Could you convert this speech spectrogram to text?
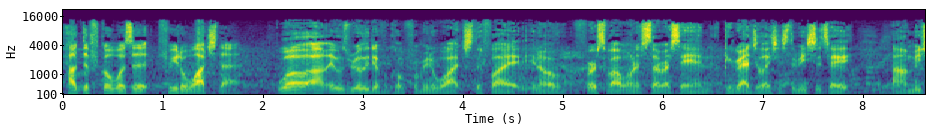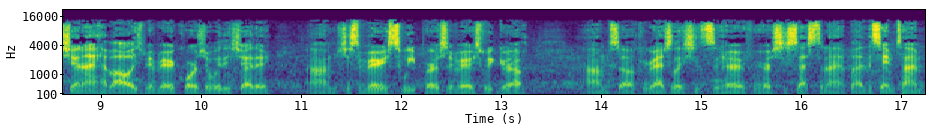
How difficult was it for you to watch that? Well, um, it was really difficult for me to watch the fight. You know, first of all, I want to start by saying congratulations to Miesha Tate. Um, Miesha and I have always been very cordial with each other. Um, she's just a very sweet person, very sweet girl. Um, so congratulations to her for her success tonight. But at the same time,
